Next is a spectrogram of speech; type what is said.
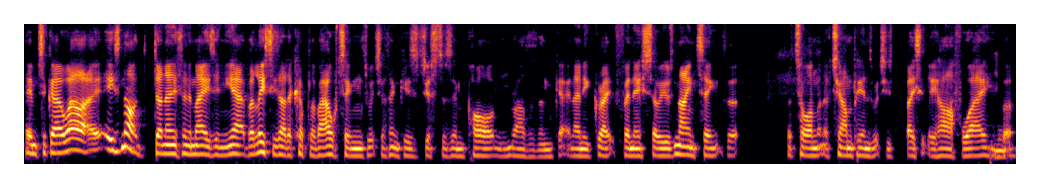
him to go well. He's not done anything amazing yet, but at least he's had a couple of outings, which I think is just as important rather than getting any great finish. So he was 19th at the Tournament of Champions, which is basically halfway, mm-hmm. but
